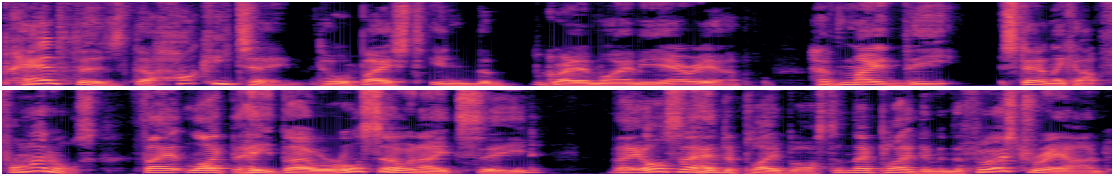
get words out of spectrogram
Panthers, the hockey team, who are based in the Greater Miami area, have made the Stanley Cup Finals. They like the Heat. They were also an eight seed. They also had to play Boston. They played them in the first round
